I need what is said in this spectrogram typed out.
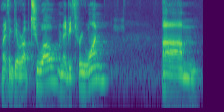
where I think they were up 2-0 or maybe 3-1. Um,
